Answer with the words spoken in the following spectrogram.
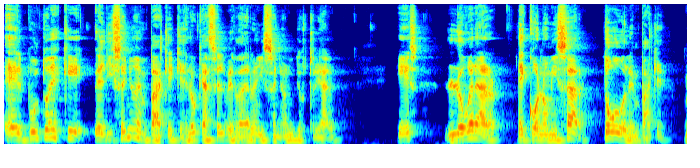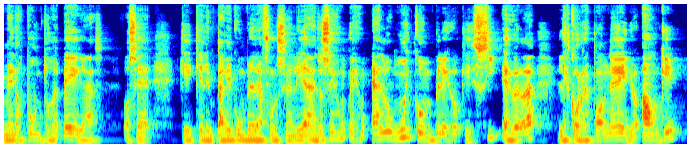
el punto es que el diseño de empaque, que es lo que hace el verdadero diseño industrial, es lograr economizar todo el empaque, menos puntos de pegas, o sea, que, el empaque cumple la funcionalidad. Entonces es, algo muy complejo que sí, es verdad, les corresponde a ellos, aunque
